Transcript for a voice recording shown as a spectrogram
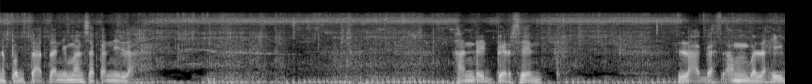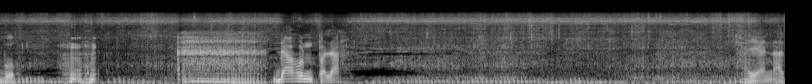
na pagtataniman sa kanila 100% lagas ang balahibo dahon pala ayan at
